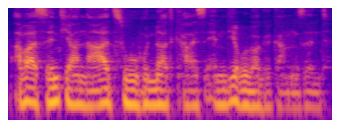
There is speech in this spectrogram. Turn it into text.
aber es sind ja nahezu 100 KSM, die rübergegangen sind.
